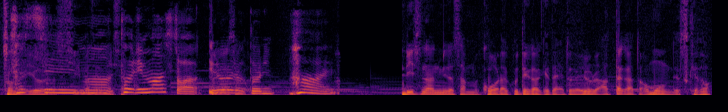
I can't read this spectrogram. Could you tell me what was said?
そんない写ろいろ知り真ませんでしたは撮りました。い撮りましたろいろ撮り、はい。リスナーの皆さんも行楽出かけたりとかいろいろあったかと思うんですけど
